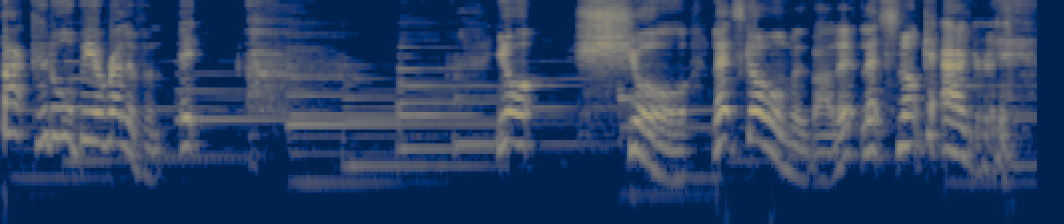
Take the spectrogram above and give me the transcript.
that could all be irrelevant. It. You know what? Sure. Let's go on with about it. Let's not get angry.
